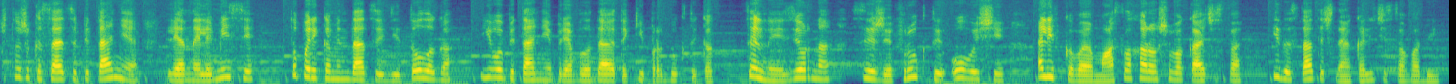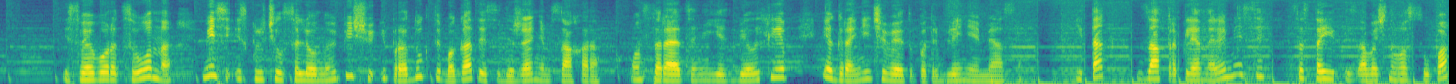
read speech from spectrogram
Что же касается питания Лионеля Месси, то по рекомендации диетолога в его питании преобладают такие продукты, как цельные зерна, свежие фрукты, овощи, оливковое масло хорошего качества и достаточное количество воды. Из своего рациона Месси исключил соленую пищу и продукты, богатые содержанием сахара, он старается не есть белый хлеб и ограничивает употребление мяса. Итак, завтрак Лионеля Месси состоит из овощного супа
